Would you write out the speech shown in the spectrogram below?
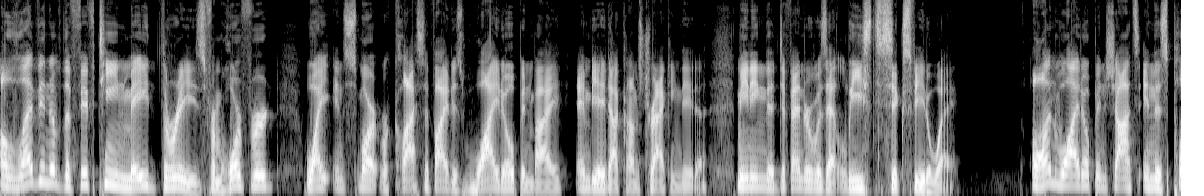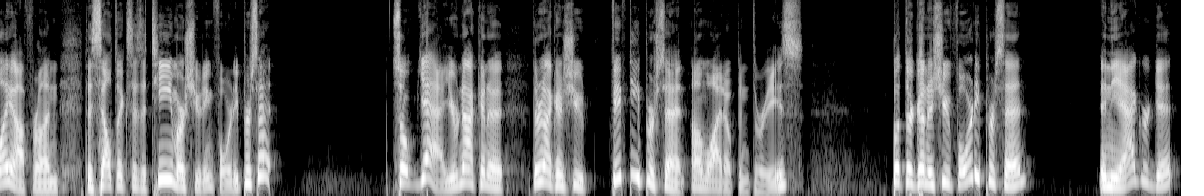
11 of the 15 made threes from Horford, White, and Smart were classified as wide open by NBA.com's tracking data, meaning the defender was at least six feet away. On wide open shots in this playoff run, the Celtics as a team are shooting 40%. So, yeah, you're not to, they're not to shoot 50% on wide open threes, but they're going to shoot 40% in the aggregate.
